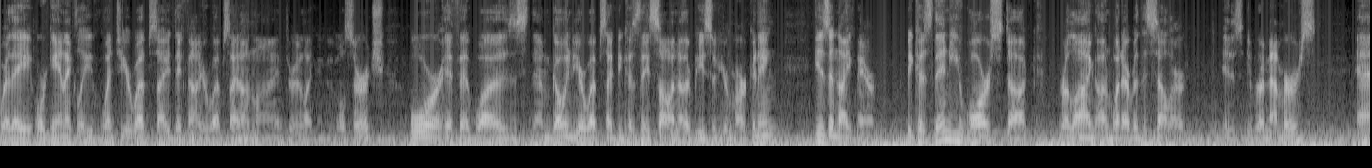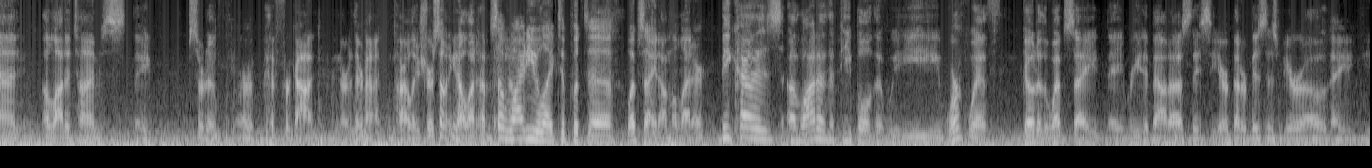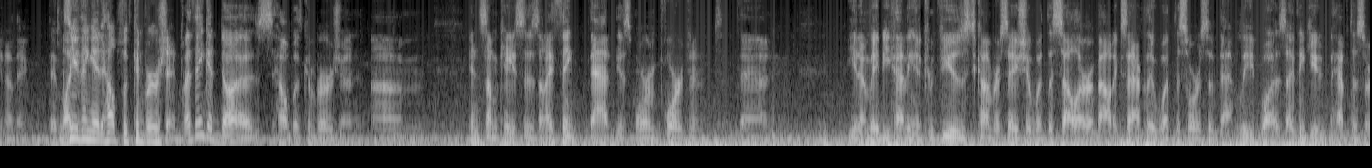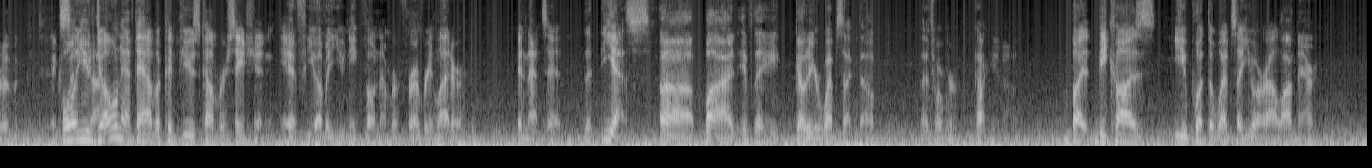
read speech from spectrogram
where they organically went to your website, they found your website online through like a Google search, or if it was them going to your website because they saw another piece of your marketing, is a nightmare because then you are stuck relying on whatever the seller is remembers, and a lot of times they sort of are, have forgotten or they're not entirely sure. So you know, a lot of times. So why do you like to put the website on the letter? because a lot of the people that we work with go to the website they read about us they see our better business bureau they you know they they so like you think it helps with conversion? i think it does help with conversion um, in some cases and i think that is more important than you know maybe having a confused conversation with the seller about exactly what the source of that lead was i think you have to sort of Well, you that. don't have to have a confused conversation if you have a unique phone number for every letter, and that's it. Th- Yes, uh, but if they go to your website, though, that's what we're talking about. But because you put the website URL on there,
